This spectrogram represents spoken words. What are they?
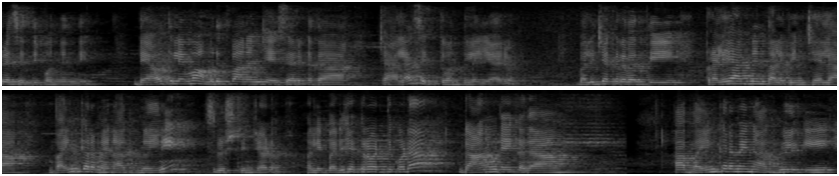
ప్రసిద్ధి పొందింది. దేవతలేమో అమృతపానం చేశారు కదా చాలా శక్తివంతులయ్యారు. బలిచక్రవర్తి ప్రళయాగ్నిని తలపించేలా భయంకరమైన అగ్నుల్ని సృష్టించాడు. మళ్ళీ బలిచక్రవర్తి కూడా దానవుడే కదా. ఆ భయంకరమైన అగ్నులకి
